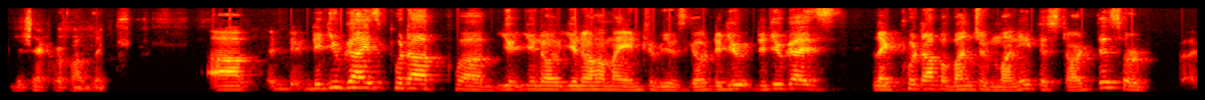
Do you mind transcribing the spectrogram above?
in the Czech Republic. uh, did you guys put up? Uh, you, you know, you know how my interviews go. Did you did you guys like put up a bunch of money to start this, or uh,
